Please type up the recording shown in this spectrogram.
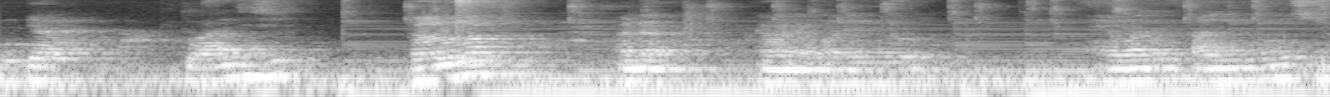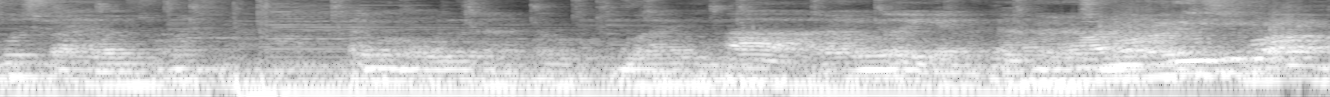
udah itu aja sih. Kalau lu mah ada hewan yang paling lu hewan yang paling ini sih gue suka hewan semua sih. Paling mau Ah. kan Ya, ngeri sih, loh.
